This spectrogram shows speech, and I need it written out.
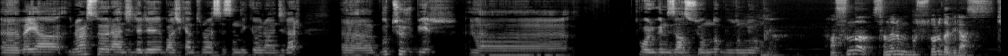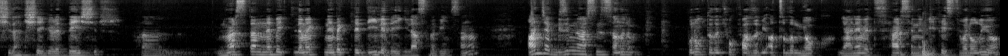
E, veya üniversite öğrencileri, Başkent Üniversitesi'ndeki öğrenciler e, bu tür bir e, organizasyonda bulunuyor mu? Aslında sanırım bu soru da biraz kişiden kişiye göre değişir. Ee, üniversiteden ne beklemek ne beklediğiyle de ilgili aslında bir insanın. Ancak bizim üniversitemizde sanırım bu noktada çok fazla bir atılım yok. Yani evet her sene bir festival oluyor.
